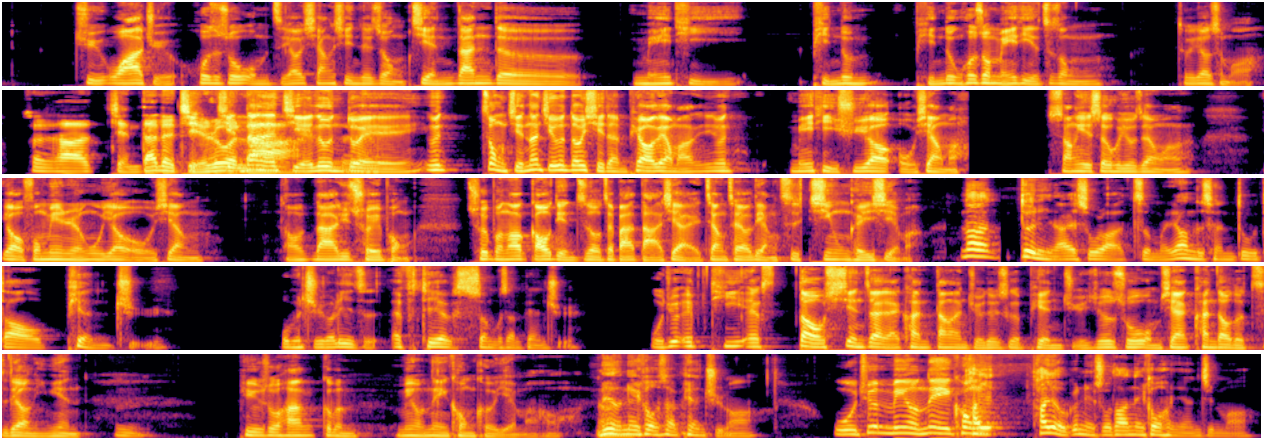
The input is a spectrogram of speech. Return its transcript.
去挖掘，或者说我们只要相信这种简单的媒体评论评论，或者说媒体的这种。这个叫什么？算是他简单的结论。简单的结论，对，因为这种简单结论都会写的很漂亮嘛。因为媒体需要偶像嘛，商业社会就这样嘛，要有封面人物，要有偶像，然后大家去吹捧，吹捧到高点之后再把它打下来，这样才有两次新闻可以写嘛。那对你来说啦，怎么样的程度到骗局？我们举个例子，FTX 算不算骗局？我觉得 FTX 到现在来看，当然绝对是个骗局。就是说，我们现在看到的资料里面，嗯，譬如说，他根本。没有内控可言嘛？哈，没有内控算骗局吗？我觉得没有内控。他他有跟你说他内控很严谨吗？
